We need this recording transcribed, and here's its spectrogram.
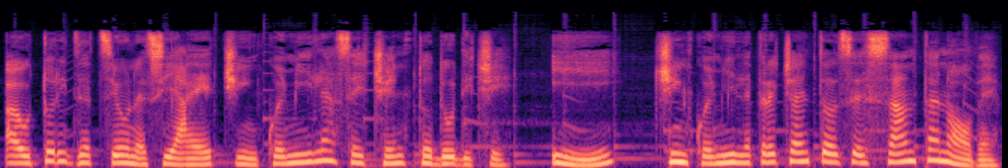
Autorizzazione SIAE 5612, I 5369.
